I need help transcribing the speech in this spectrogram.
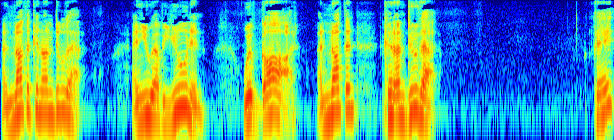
And nothing can undo that. And you have union with God. And nothing can undo that. Okay?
